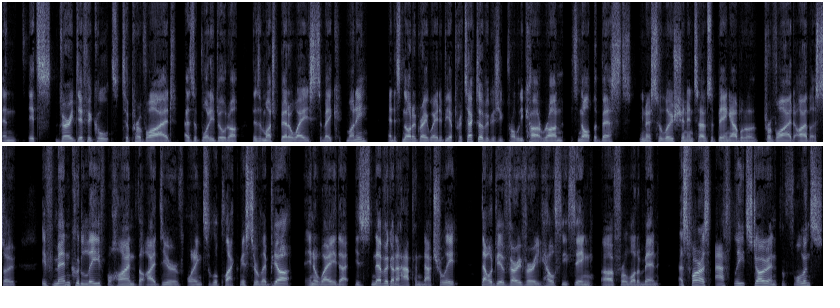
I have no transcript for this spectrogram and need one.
And it's very difficult to provide as a bodybuilder. There's much better ways to make money. And it's not a great way to be a protector because you probably can't run. It's not the best, you know, solution in terms of being able to provide either. So if men could leave behind the idea of wanting to look like Mr. Olympia in a way that is never going to happen naturally, that would be a very, very healthy thing uh, for a lot of men. As far as athletes go and performance,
